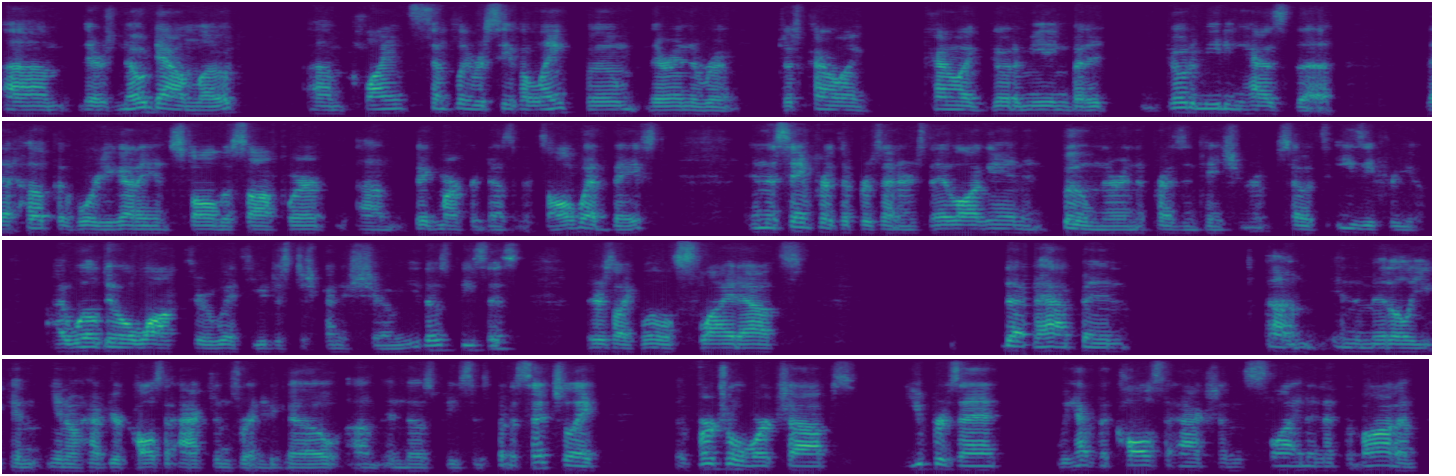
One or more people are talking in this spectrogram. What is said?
Um, there's no download. Um, clients simply receive a link, boom, they're in the room. Just kind of like kind of like GoToMeeting, but it GoToMeeting has the that hook of where you got to install the software. Um, BigMarker doesn't. It's all web-based. And the same for the presenters. They log in and boom, they're in the presentation room. So it's easy for you. I will do a walkthrough with you just to kind of show you those pieces. There's like little slide outs that happen um, in the middle, you can, you know, have your calls to actions ready to go um, in those pieces. But essentially, the virtual workshops, you present, we have the calls to action slide in at the bottom.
